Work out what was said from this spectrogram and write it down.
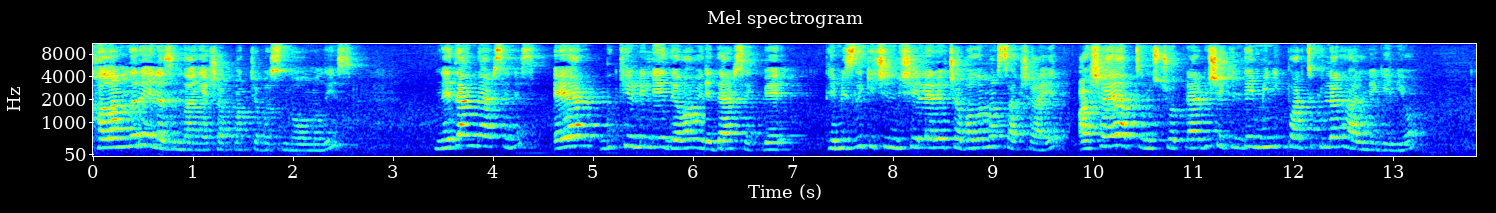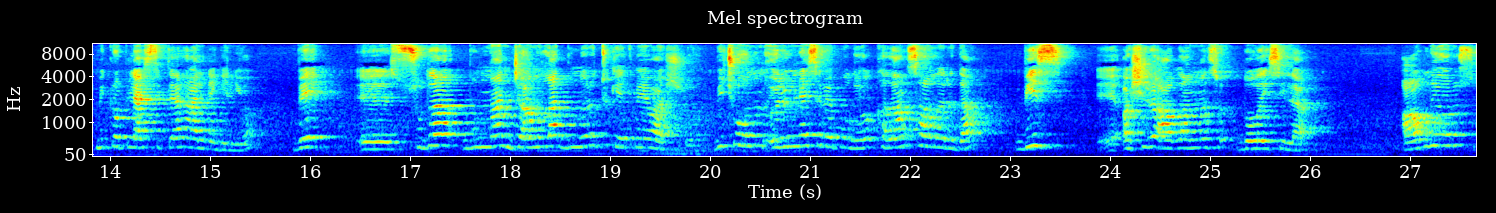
Kalanları en azından yaşatmak çabasında olmalıyız. Neden derseniz eğer bu kirliliğe devam edersek ve temizlik için bir şeylere çabalamazsak şayet aşağıya attığımız çöpler bir şekilde minik partiküller haline geliyor. Mikroplastikler haline geliyor ve e, suda bulunan canlılar bunları tüketmeye başlıyor. Birçoğunun ölümüne sebep oluyor. Kalan sahaları da biz e, aşırı avlanma dolayısıyla avlıyoruz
